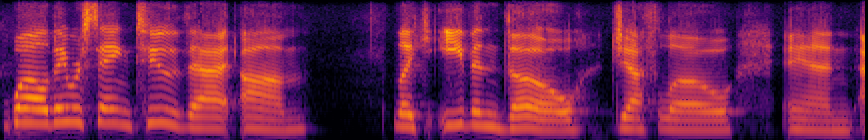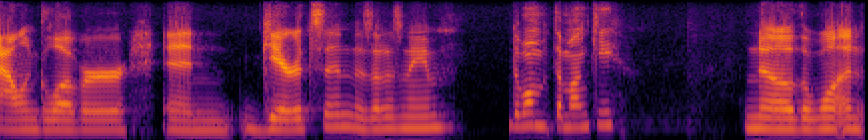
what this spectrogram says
Well, they were saying too that um like even though Jeff Lowe and Alan Glover and Garretson, is that his name? the one with the monkey? No, the one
